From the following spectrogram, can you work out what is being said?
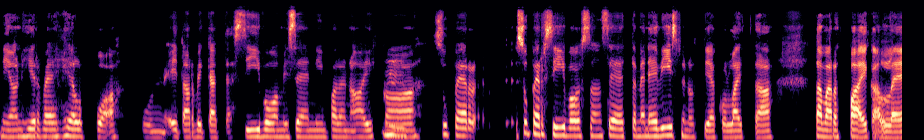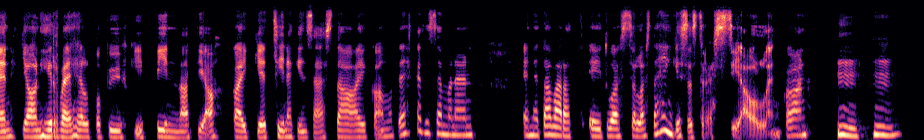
niin on hirveän helppoa, kun ei tarvitse käyttää siivoamiseen niin paljon aikaa. Mm. Super supersiivous on se, että menee viisi minuuttia, kun laittaa tavarat paikalleen ja on hirveän helppo pyyhkiä pinnat ja kaikki, että siinäkin säästää aikaa. Mutta ehkä se semmoinen että ne tavarat ei tuo sellaista henkistä stressiä ollenkaan. Mm-hmm.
